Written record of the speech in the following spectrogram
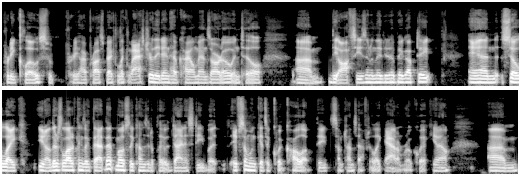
pretty close, pretty high prospect. Like last year, they didn't have Kyle Manzardo until um, the offseason when they did a big update. And so, like, you know, there's a lot of things like that. That mostly comes into play with Dynasty. But if someone gets a quick call up, they sometimes have to like add them real quick, you know? Um,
